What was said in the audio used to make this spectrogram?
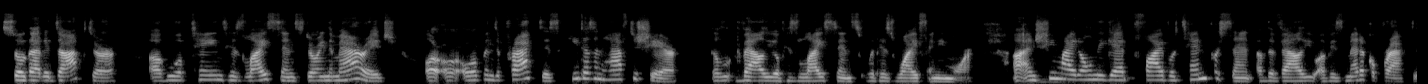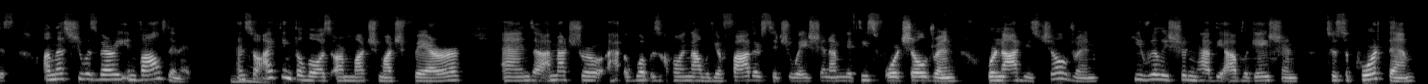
so that a doctor uh, who obtained his license during the marriage or, or, opened a practice he doesn't have to share the value of his license with his wife anymore. Uh, and she might only get 5 or 10% of the value of his medical practice unless she was very involved in it. Mm-hmm. And so mm. I think the laws are much, much fairer. And uh, I'm not sure what was going on with your father's situation. I mean, if these four children were not his children, he really shouldn't have the obligation to support them.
